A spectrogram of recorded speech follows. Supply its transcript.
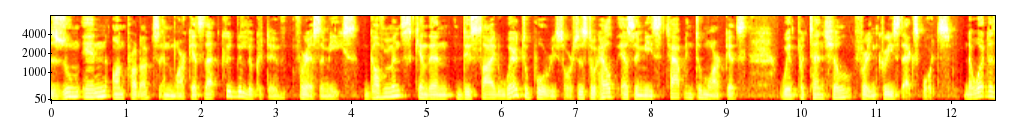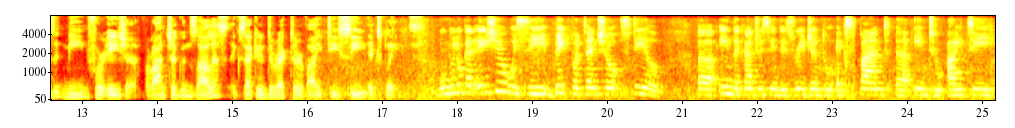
zoom in on products and markets that could be lucrative for SMEs. Governments can then decide where to pour resources to help SMEs tap into markets with potential for increased exports. Now, what does it mean for Asia? Arantxa Gonzalez, Executive Director of ITC, explains. When we look at Asia, we see big potential still uh, in the countries in this region to expand uh, into IT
